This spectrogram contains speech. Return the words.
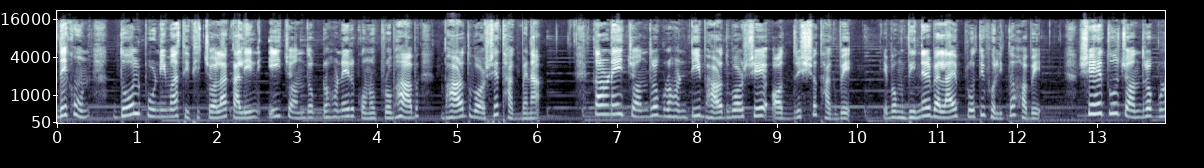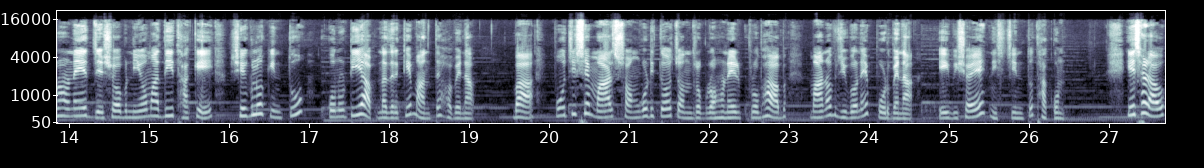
দেখুন, দোল পূর্ণিমা তিথি চলাকালীন এই চন্দ্রগ্রহণের কোনো প্রভাব ভারতবর্ষে থাকবে না। কারণ এই চন্দ্রগ্রহণটি ভারতবর্ষে অদৃশ্য থাকবে এবং দিনের বেলায় প্রতিফলিত হবে। সেহেতু চন্দ্রগ্রহণে যেসব নিয়মাদি থাকে, সেগুলো কিন্তু কোনোটি আপনাদেরকে মানতে হবে না বা পঁচিশে মার্চ সংগঠিত চন্দ্রগ্রহণের প্রভাব মানব জীবনে পড়বে না। এই বিষয়ে নিশ্চিন্ত থাকুন। এছাড়াও,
